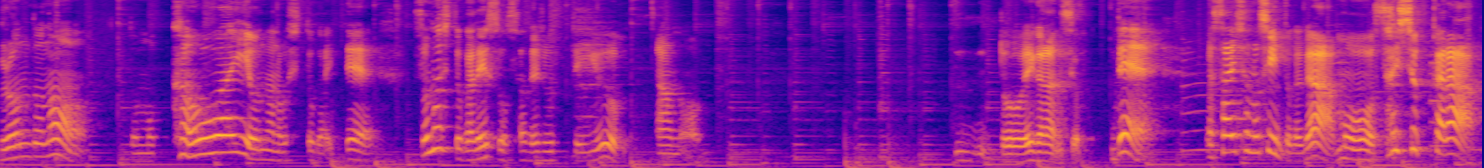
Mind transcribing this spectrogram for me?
ブロンドの、もう可愛い女の人がいて、その人がレースをされるっていう、あの、うんと映画なんですよ。で、最初のシーンとかがもう最初から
